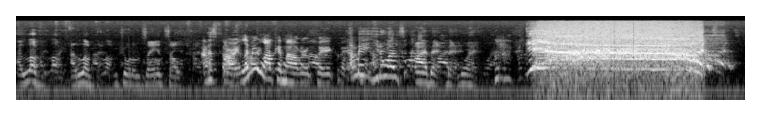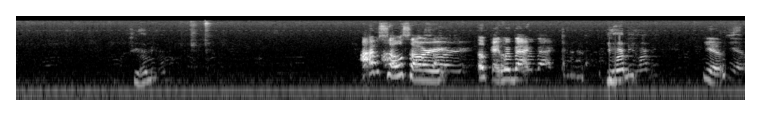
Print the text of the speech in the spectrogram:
I love it. Like, I love that. You feel what I'm saying? So, I'm sorry. Let me lock him out real quick. I mean, you know what I'm saying? All right, bet, bet. Go ahead. Yeah! She heard me? I'm so sorry. Okay, we're back. You heard me? Yes.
